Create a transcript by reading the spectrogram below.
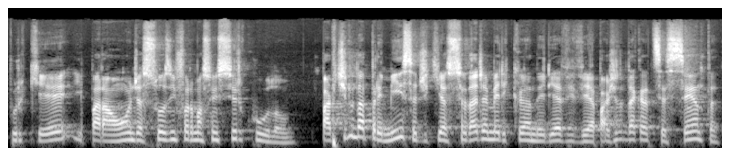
por que e para onde as suas informações circulam. Partindo da premissa de que a sociedade americana iria viver, a partir da década de 60,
